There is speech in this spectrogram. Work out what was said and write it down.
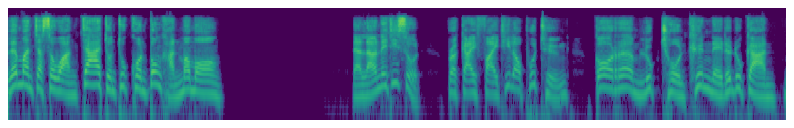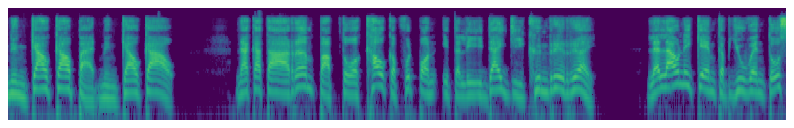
และมันจะสว่างจ้าจนทุกคนต้องหันมามอง แต่แล้วในที่สุด ประกายไฟที่เราพูดถึงก็เริ่มลุกโชนขึ้นในฤดูกาล 1998-1999 นากาตาเริ่มปรับตัวเข้ากับฟุตบอลอิตาลีได้ดีขึ้นเรื่อยๆ และแล้วในเกมกับยูเวนตุส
